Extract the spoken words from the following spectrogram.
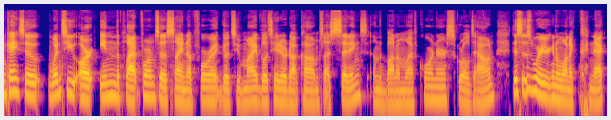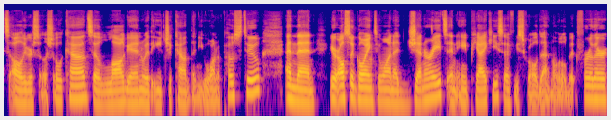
Okay, so once you are in the platform, so sign up for it, go to myblotato.com slash settings on the bottom left corner, scroll down. This is where you're going to want to connect all your social accounts. So log in with each account that you want to post to. And then you're also going to want to generate an API key. So if you scroll down a little bit further,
